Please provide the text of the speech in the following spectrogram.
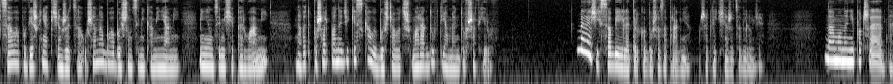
Cała powierzchnia księżyca usiana była błyszczącymi kamieniami, mieniącymi się perłami, nawet poszarpane dzikie skały błyszczały od szmaragdów, diamentów, szafirów. Weź ich sobie, ile tylko dusza zapragnie, rzekli księżycowi ludzie. Nam one niepotrzebne.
